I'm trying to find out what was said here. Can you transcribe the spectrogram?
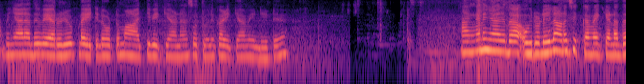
അപ്പോൾ ഞാനത് വേറൊരു പ്ലേറ്റിലോട്ട് മാറ്റി വെക്കുകയാണ് സ്വത്തുവിന് കഴിക്കാൻ വേണ്ടിയിട്ട്. അങ്ങനെ ഞാനിത് ഉരുളിയിലാണ് ചിക്കൻ വെക്കണത്.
